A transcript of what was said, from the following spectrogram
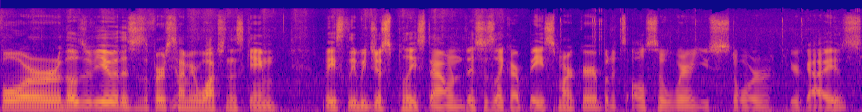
for those of you, this is the first time you're watching this game. Basically, we just placed down, this is like our base marker, but it's also where you store your guys.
